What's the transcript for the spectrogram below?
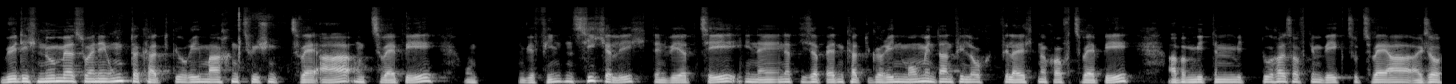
würde ich nur mehr so eine Unterkategorie machen zwischen 2a und 2b und wir finden sicherlich den WRC in einer dieser beiden Kategorien momentan vielleicht noch auf 2b, aber mit dem, mit durchaus auf dem Weg zu 2a. Also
